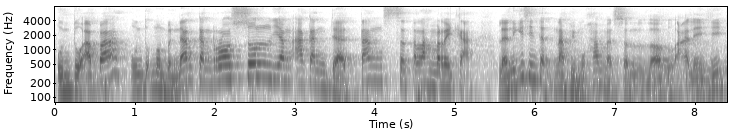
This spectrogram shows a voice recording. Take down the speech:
untuk apa? Untuk membenarkan rasul yang akan datang setelah mereka. Lah niki sinten? Nabi Muhammad sallallahu alaihi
